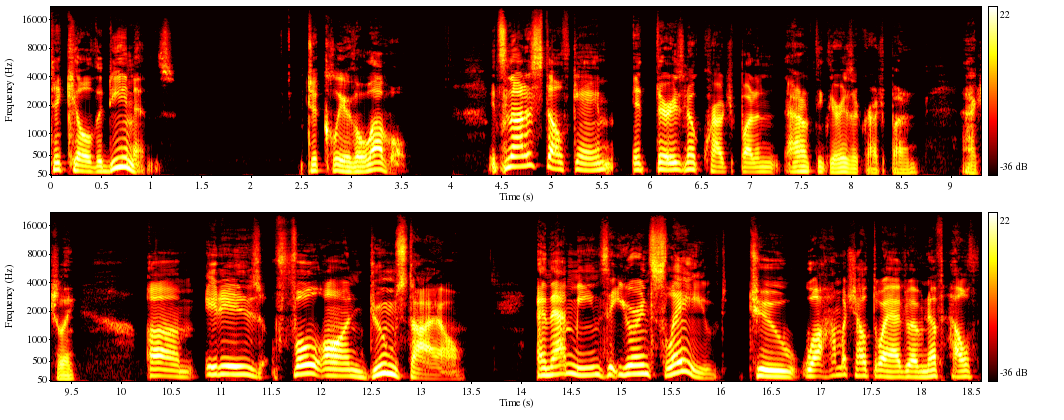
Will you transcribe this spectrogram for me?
to kill the demons to clear the level. It's not a stealth game. It there is no crouch button. I don't think there is a crouch button, actually. Um, it is full on Doom style, and that means that you're enslaved to well, how much health do I have? Do I have enough health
